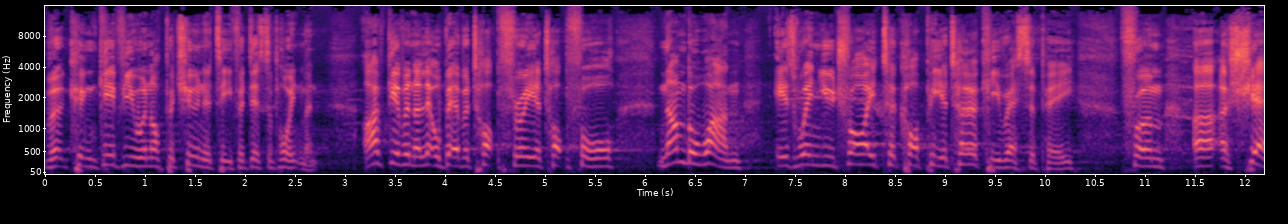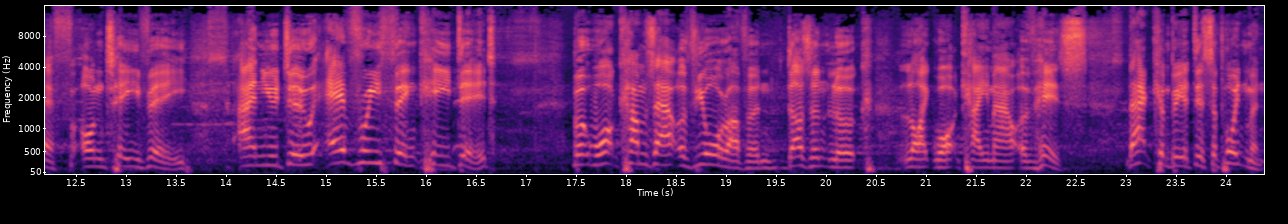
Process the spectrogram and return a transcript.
that can give you an opportunity for disappointment. I've given a little bit of a top three, a top four. Number one is when you try to copy a turkey recipe from uh, a chef on TV and you do everything he did but what comes out of your oven doesn't look like what came out of his. That can be a disappointment.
